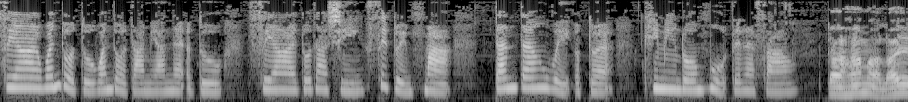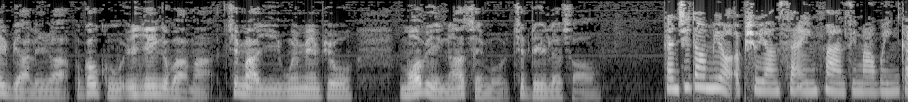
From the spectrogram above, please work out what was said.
CRI ဝန်တော်သူဝန်တော်သားများနဲ့အတူ CRI ဒေါသရှင်စစ်တွေမှတန်းတန်းဝေအတွက်ခင်မင်တော်မှုတဲ့နဲ့ဆောင်တာဟမ်းမှလာရိပ်ပြာလေးကပကုတ်ကူအေးချင်းကဘာမှချစ်မကြီးဝင်းမင်းဖြိုးမောပြေနားဆင်ဖို့ချစ်တေးလက်ဆောင်ကန်ကြီးတော်မြို့အဖြူရောင်ဆိုင်အိမ်မှစီမဝင်းက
